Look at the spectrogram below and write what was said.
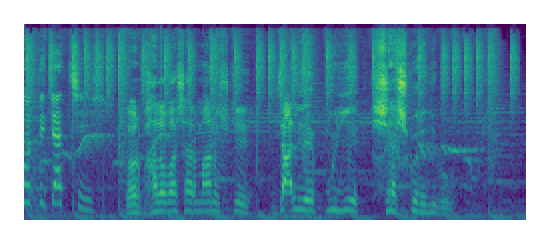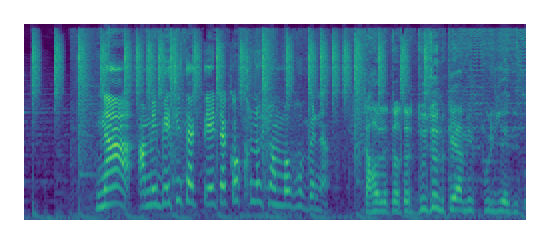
করতে চাচ্ছিস? তোর ভালোবাসার মানুষকে জ্বালিয়ে পুড়িয়ে শেষ করে দিব। না আমি বেঁচে থাকতে এটা কখনো সম্ভব হবে না। তাহলে তোদের দুজনকে আমি পুড়িয়ে দিব।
